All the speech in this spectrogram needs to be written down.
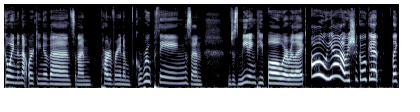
going to networking events, and I'm part of random group things, and I'm just meeting people where we're like, oh, yeah, we should go get like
